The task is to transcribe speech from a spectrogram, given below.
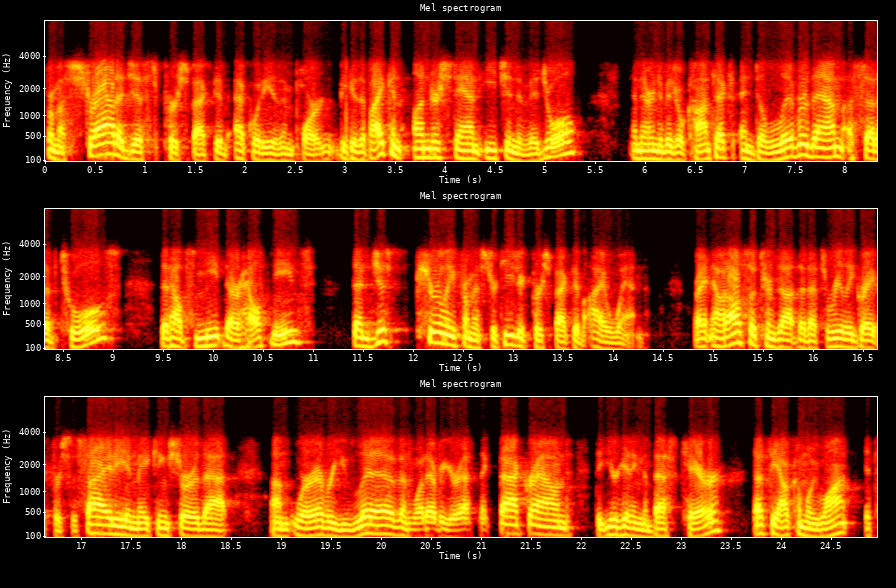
from a strategist perspective, equity is important because if I can understand each individual and their individual context and deliver them a set of tools that helps meet their health needs, then just purely from a strategic perspective, I win. Right now, it also turns out that that's really great for society and making sure that um, wherever you live and whatever your ethnic background, that you're getting the best care. That's the outcome we want. It's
